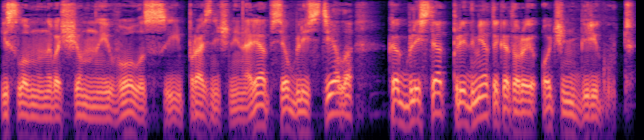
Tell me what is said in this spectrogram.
и словно навощенные волосы, и праздничный наряд — все блестело, как блестят предметы, которые очень берегут.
